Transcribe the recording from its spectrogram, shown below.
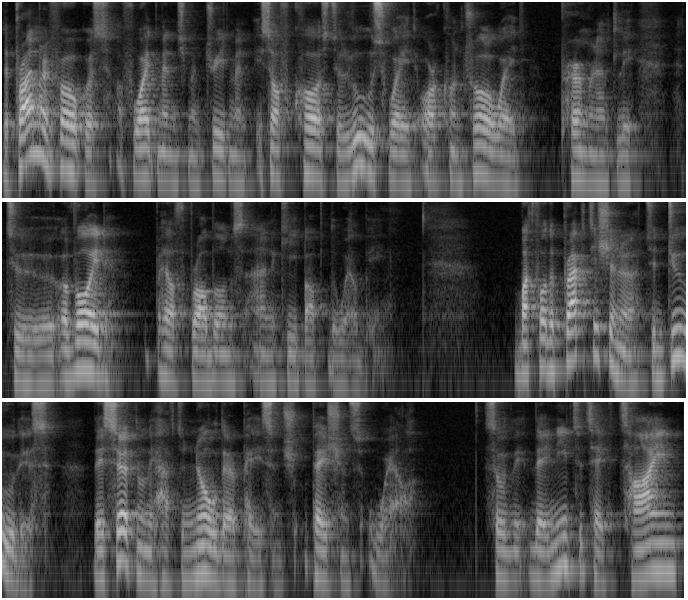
The primary focus of weight management treatment is of course to lose weight or control weight permanently to avoid health problems and keep up the well-being. But for the practitioner to do this, they certainly have to know their patients, well. So they need to take time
